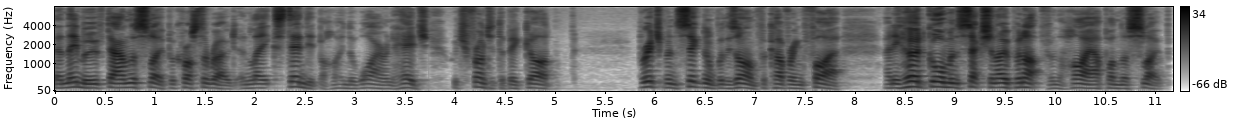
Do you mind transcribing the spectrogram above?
Then they moved down the slope across the road and lay extended behind the wire and hedge which fronted the big garden. Bridgman signalled with his arm for covering fire, and he heard Gorman's section open up from the high up on the slope,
